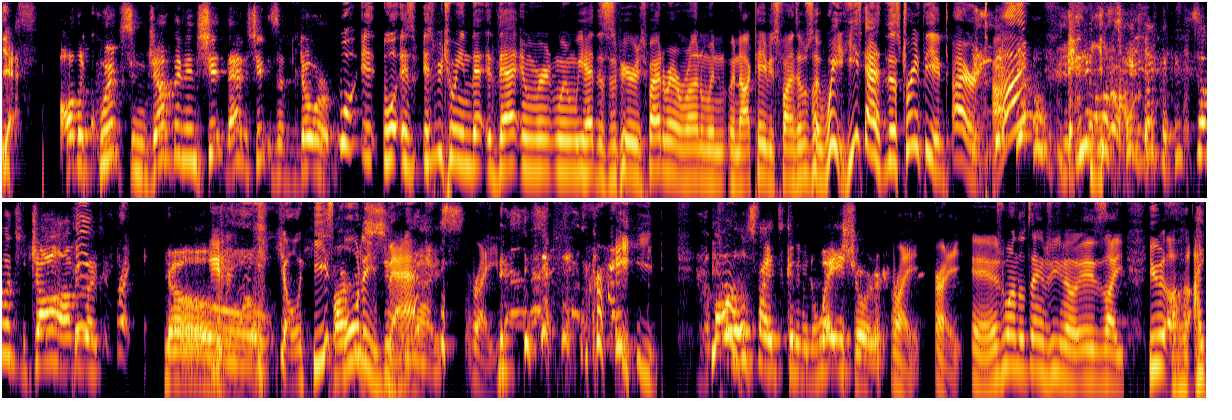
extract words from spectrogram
Yes. All the quips and jumping and shit, that shit is adorable. Well, it, well, it's, it's between that, that and when when we had the Superior Spider-Man run when, when Octavius finds it, I was like, wait, he's had the strength the entire time. he almost takes like someone's jaw. He's like, right. Yo. Yo, he's Parker's holding back. nice. Right. right. All those fights could have been way shorter. Right, right. And it's one of those things, you know, it's like you oh, I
